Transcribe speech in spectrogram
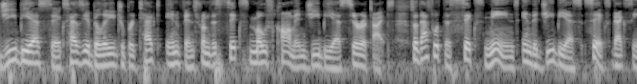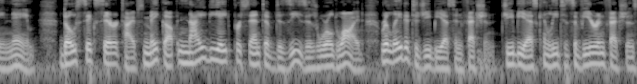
GBS6 has the ability to protect infants from the six most common GBS serotypes. So that's what the six means in the GBS6 vaccine name. Those six serotypes make up 98% of diseases worldwide related to GBS infection. GBS can lead to severe infections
